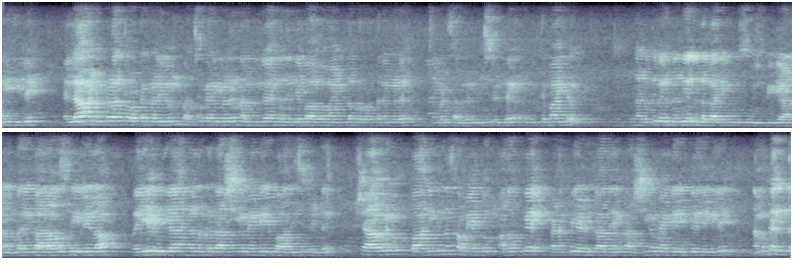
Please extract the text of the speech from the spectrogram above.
രീതിയിൽ എല്ലാ അടുക്കള തോട്ടങ്ങളിലും പച്ചക്കറികൾ നൽകുക എന്നതിന്റെ ഭാഗമായിട്ടുള്ള പ്രവർത്തനങ്ങൾ നമ്മൾ സംഘടിപ്പിച്ചിട്ടുണ്ട്. കൃത്യമായിട്ട് നടത്തി വരുന്നുണ്ട് എന്നുള്ള കാര്യം കൂടി സൂചിപ്പിക്കുകയാണ്. നമുക്കറിയാം കാലാവസ്ഥയിലുള്ള വലിയ വ്യതിയാനങ്ങൾ നമ്മുടെ കാർഷിക മേഖലയെ ബാധിച്ചിട്ടുണ്ട്. പക്ഷെ ആ ഒരു ബാധിക്കുന്ന സമയത്തും അതൊക്കെ കണക്കിലെടുക്കാതെ കാർഷിക മേഖലയ്ക്ക് അല്ലെങ്കിൽ നമുക്ക് എന്ത്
